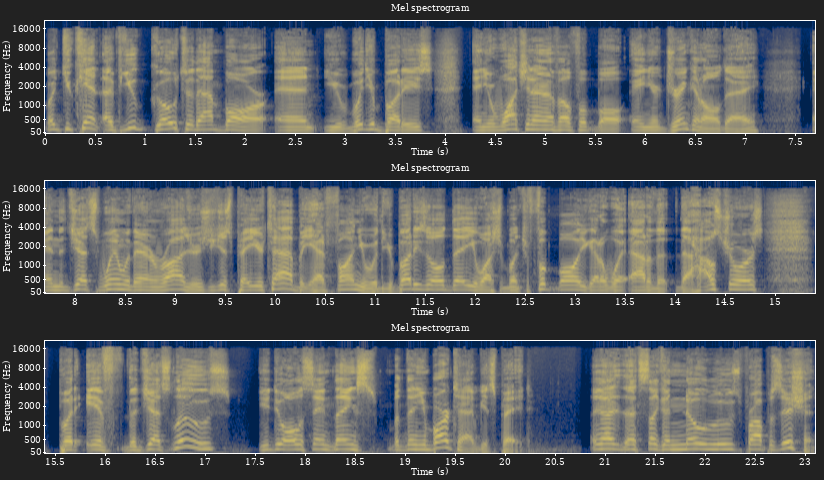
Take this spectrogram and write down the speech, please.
Like you can't if you go to that bar and you're with your buddies and you're watching NFL football and you're drinking all day. And the Jets win with Aaron Rodgers. You just pay your tab, but you had fun. You're with your buddies all day. You watched a bunch of football. You got away out of the, the house chores. But if the Jets lose, you do all the same things, but then your bar tab gets paid. That's like a no lose proposition.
